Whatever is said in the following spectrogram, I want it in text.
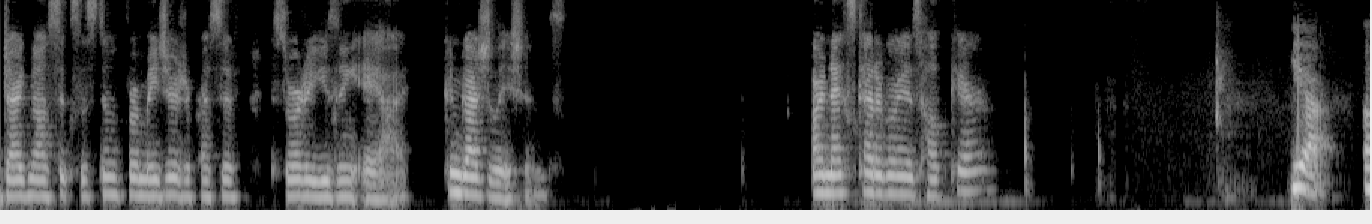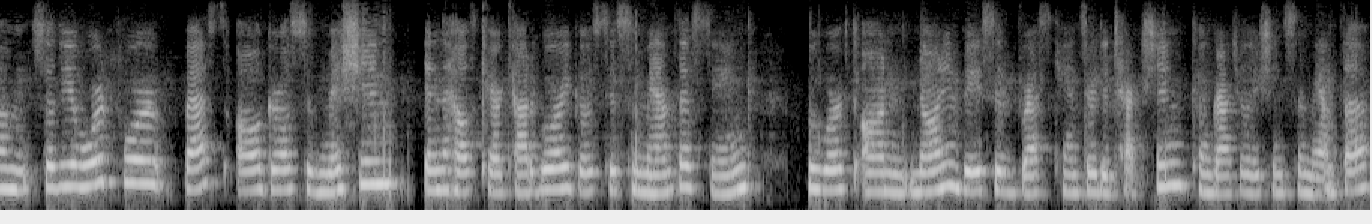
diagnostic system for major depressive disorder using AI. Congratulations. Our next category is healthcare. Yeah, um, so the award for Best All Girl Submission in the healthcare category goes to Samantha Singh, who worked on non invasive breast cancer detection. Congratulations, Samantha.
